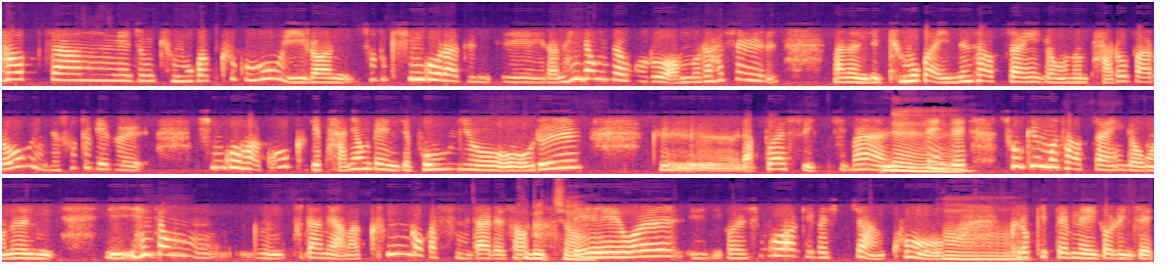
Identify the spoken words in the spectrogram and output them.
사업장의 좀 규모가 크고 이런 소득 신고라든지 이런 행정적으로 업무를 하실 만한 이제 규모가 있는 사업장의 경우는 바로바로 이제 소득액을 신고하고 그게 반영된 이제 보험료를 그 납부할 수 있지만 네. 실제 이제 소규모 사업장의 경우는 이 행정 그 부담이 아마 큰 것 같습니다. 그래서 그렇죠. 매월 이걸 신고하기가 쉽지 않고 아, 그렇기 때문에 이걸 이제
